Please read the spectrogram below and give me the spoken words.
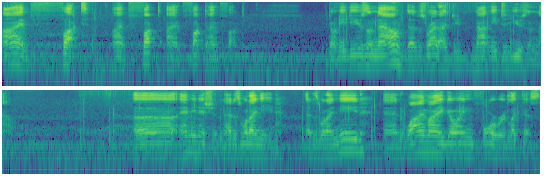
I'm fucked. I'm fucked, I'm fucked, I'm fucked. You don't need to use them now? That is right, I do not need to use them now. Uh, ammunition. That is what I need. That is what I need. And why am I going forward like this?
